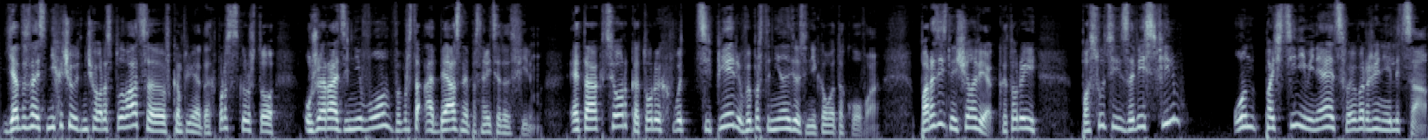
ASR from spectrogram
я, даже, знаете, не хочу ничего расплываться в комплиментах, просто скажу, что уже ради него вы просто обязаны посмотреть этот фильм. Это актер, которых вот теперь вы просто не найдете никого такого. Поразительный человек, который, по сути, за весь фильм он почти не меняет свое выражение лица.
